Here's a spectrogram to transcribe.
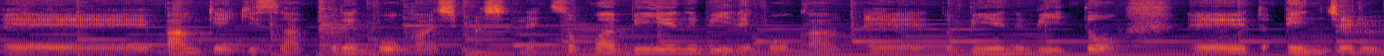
えー、パンケーキスワップで交換しましたね。そこは BNB で交換、えーと、BNB と,、えーと、エンジェル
